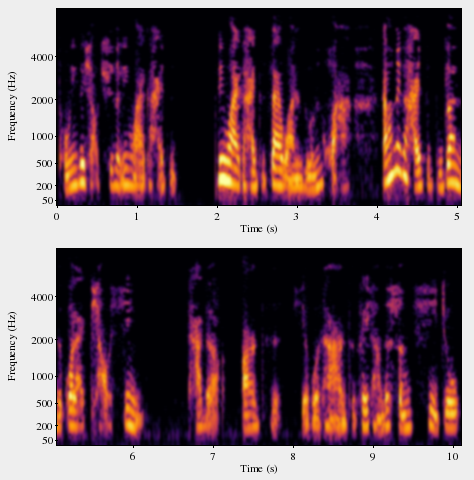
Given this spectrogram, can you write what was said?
同一个小区的另外一个孩子，另外一个孩子在玩轮滑，然后那个孩子不断的过来挑衅他的儿子，结果他儿子非常的生气，就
